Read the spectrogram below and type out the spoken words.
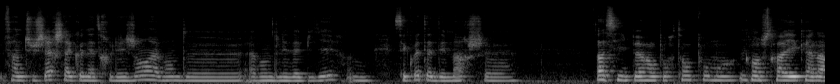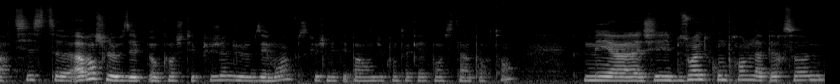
Enfin, tu cherches à connaître les gens avant de, avant de les habiller? C'est quoi ta démarche ah, c'est hyper important pour moi. Mhm. Quand je travaillais avec un artiste, avant je le faisais, quand j'étais plus jeune, je le faisais moins parce que je m'étais pas rendu compte à quel point c'était important. Mais euh, j'ai besoin de comprendre la personne,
